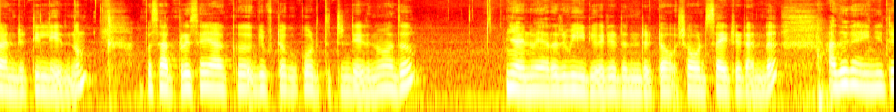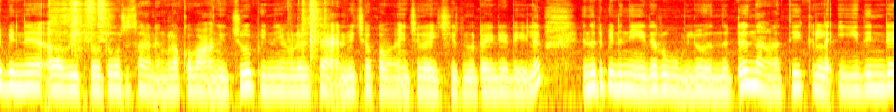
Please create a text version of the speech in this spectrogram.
കണ്ടിട്ടില്ലായിരുന്നു. അപ്പോൾ സർപ്രൈസായി അയാൾക്ക് ഗിഫ്റ്റൊക്കെ കൊടുത്തിട്ടുണ്ടായിരുന്നു അത്. ഞാൻ വേറൊരു വീഡിയോയിൽ ഇടുന്നുണ്ട് കേട്ടോ ഷോർട്സ് ആയിട്ട് ഇടുന്നുണ്ട് അത് കഴിഞ്ഞിട്ട് പിന്നെ വീട്ടിലോട്ട് കുറച്ച് സാധനങ്ങളൊക്കെ വാങ്ങിച്ചു. പിന്നെ ഞങ്ങളൊരു സാൻഡ്വിച്ചൊക്കെ വാങ്ങിച്ച് കഴിച്ചിരുന്നു കേട്ടോ അതിന്റെ ഇടയിൽ എന്നിട്ട് പിന്നെ നേരെ റൂമിൽ വന്നിട്ട് നാളത്തേക്കുള്ള ഈദിന്റെ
